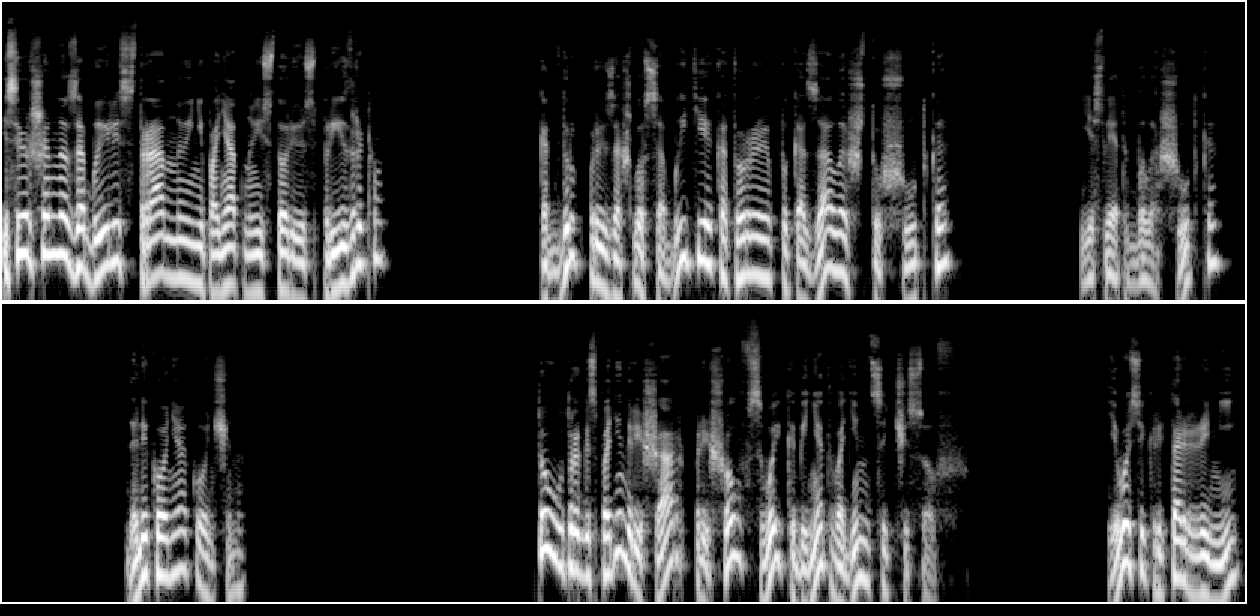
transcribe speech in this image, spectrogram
и совершенно забыли странную и непонятную историю с призраком, как вдруг произошло событие, которое показало, что шутка, если это была шутка, далеко не окончена. В то утро господин Ришар пришел в свой кабинет в одиннадцать часов. Его секретарь Реми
